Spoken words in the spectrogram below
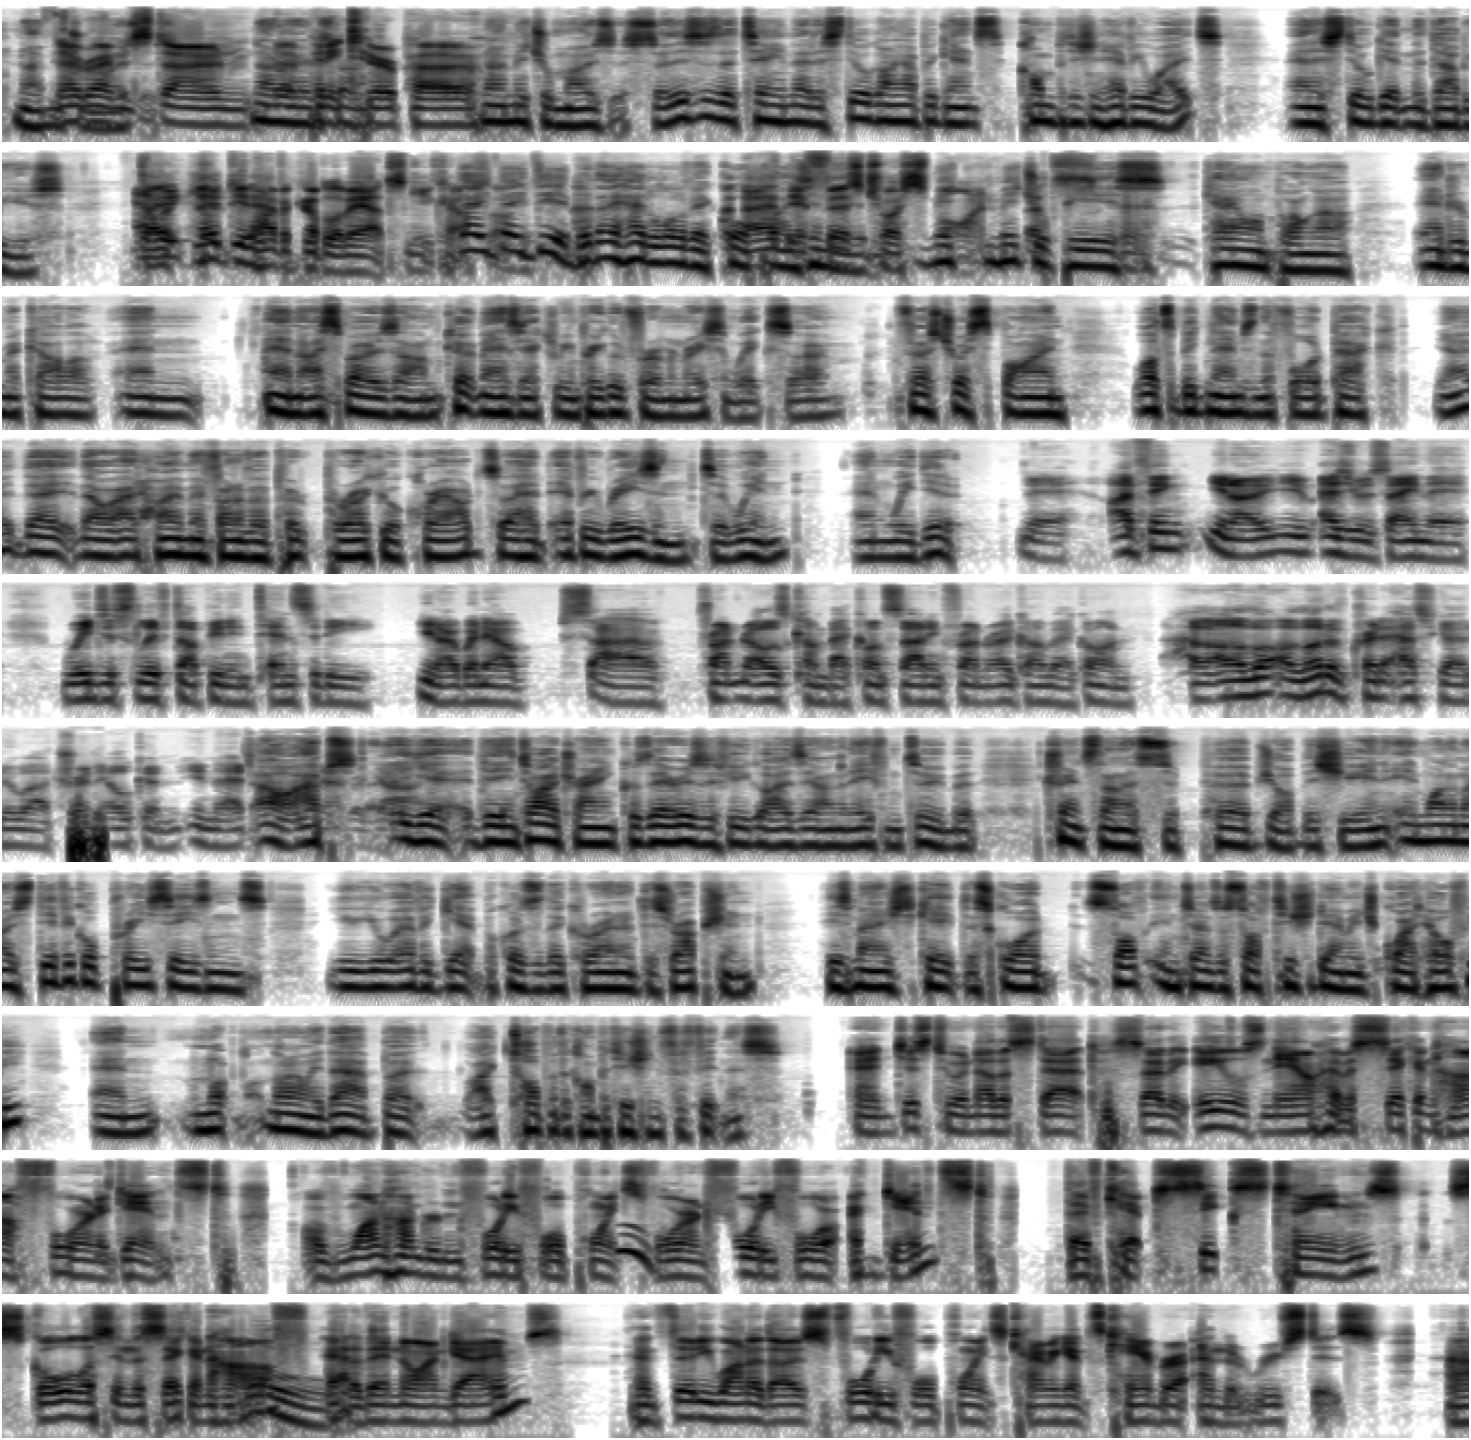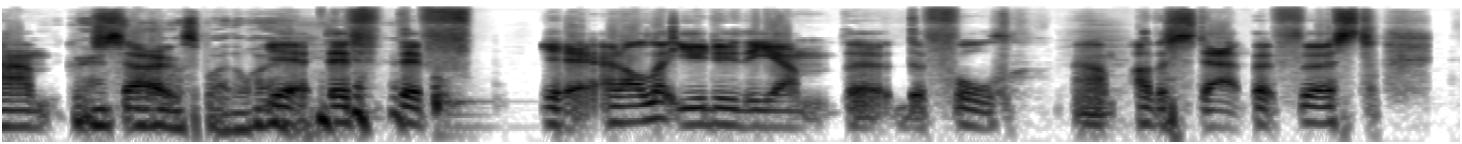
No, No Mitchell Raymond Moses. Stone, No no, Penny Stone. Terepo. no Mitchell Moses. So this is a team that is still going up against competition heavyweights and is still getting the W's. They, we they did have a couple of outs, Newcastle. They, they did, but they had a lot of their core they had players their in there. first choice Mi- spine. Mitchell That's- Pearce, Kalyn Ponga, Andrew McCullough, and and I suppose um, Kurt Mann's actually been pretty good for him in recent weeks. So first choice spine, lots of big names in the forward pack. You know, they they were at home in front of a par- parochial crowd, so they had every reason to win, and we did it. Yeah, I think you know, you, as you were saying there, we just lift up in intensity. You know, when our uh, front rows come back on, starting front row come back on, a, a, lo- a lot of credit has to go to uh, Trent Elkin in that. Oh, in that absolutely. Yeah, the entire training because there is a few guys there underneath him too. But Trent's done a superb job this year in, in one of the most difficult preseasons you you'll ever get because of the corona disruption. He's managed to keep the squad soft in terms of soft tissue damage quite healthy, and not not only that, but like top of the competition for fitness. And just to another stat, so the Eels now have a second half for and against of 144 points for and 44 against. They've kept six teams scoreless in the second half Whoa. out of their nine games, and 31 of those 44 points came against Canberra and the Roosters. Um, Grand so, finalists, by the way. yeah, they've, they've, yeah, and I'll let you do the um the the full um, other stat, but first.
